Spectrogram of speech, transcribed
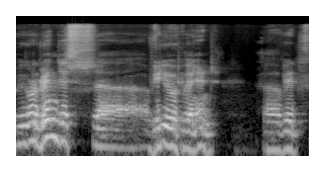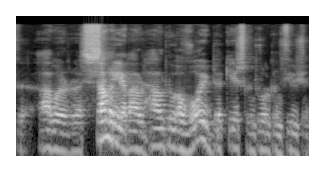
we're going to bring this uh, video to an end uh, with our summary about how to avoid the case control confusion.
